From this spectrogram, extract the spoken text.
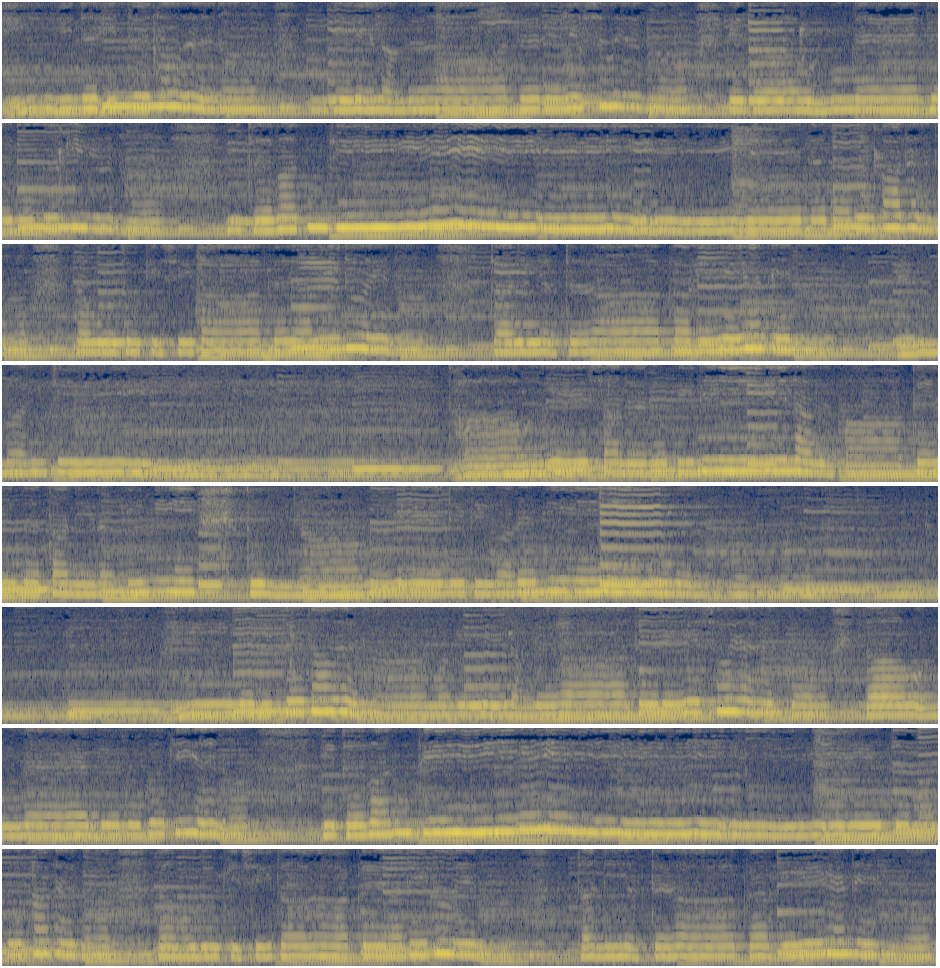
හීන හිත තවනා ගේ ළඟ ආදරේ සොයනා එදා උන්නෑද නුඹ කියනා හිතවත් දීද බව පදනා නමුදු කිසිදාක යලි නොයනා තනියට ආකහේ දෙනා ආදරේ සොයනා තාවුන්නෑද නුඹ කියනා හිතවන්තීද මග පඩනා නමුදු කිසිදාක යළිනුවෙන තනියට ආකහේ දෙනා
